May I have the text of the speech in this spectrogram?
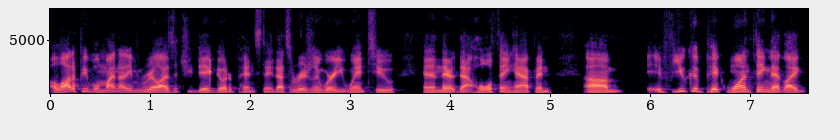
a lot of people might not even realize that you did go to Penn State. That's originally where you went to, and then there that whole thing happened. Um, if you could pick one thing that like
